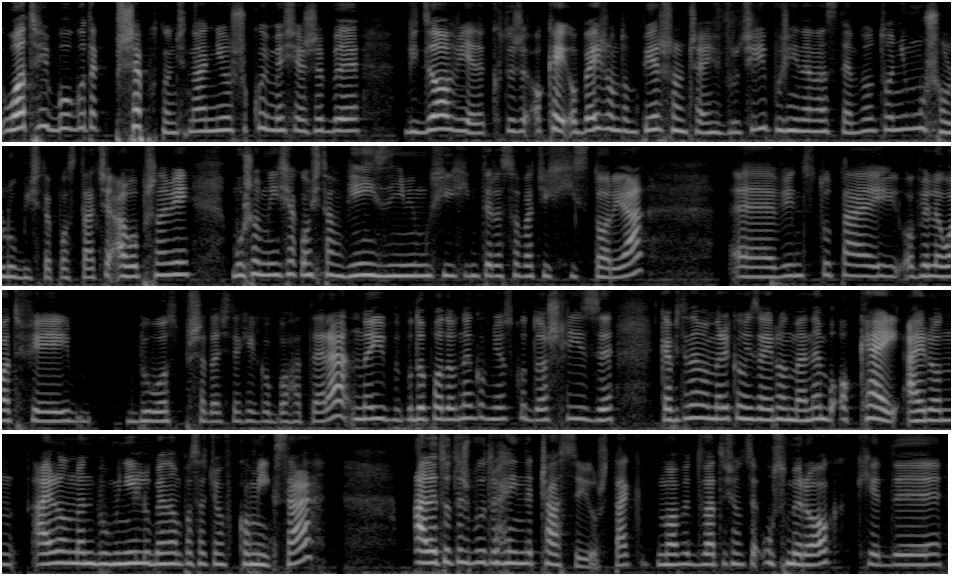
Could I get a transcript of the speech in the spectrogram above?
łatwiej było go tak przepchnąć, no nie oszukujmy się, żeby widzowie, którzy okej, obejrzą tą pierwszą część, wrócili później na następną, to oni muszą lubić te postacie, albo przynajmniej muszą mieć jakąś tam więź z nimi, musi ich interesować ich historia, e, więc tutaj o wiele łatwiej było sprzedać takiego bohatera. No i do podobnego wniosku doszli z Kapitanem Ameryką i z Iron Manem, bo okej, Iron, Iron Man był mniej lubianą postacią w komiksach, ale to też były trochę inne czasy już, tak? Mamy 2008 rok, kiedy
